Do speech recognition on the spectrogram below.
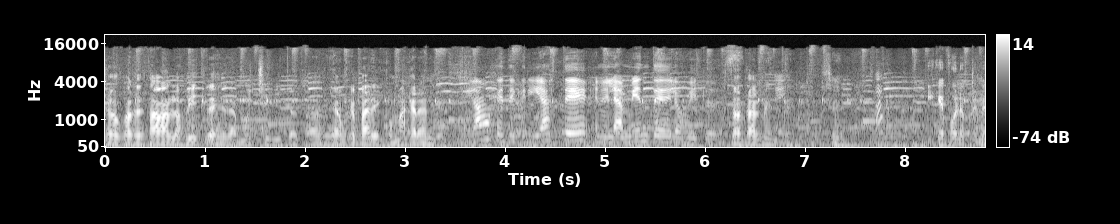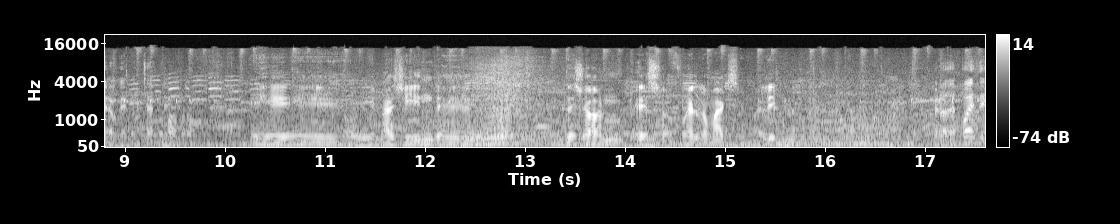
yo cuando estaban los Beatles era muy chiquito todavía, aunque parezco más grande. Digamos que te criaste en el ambiente de los Beatles. Totalmente, sí. ¿Y qué fue lo primero que escuchaste? Eh, Imagine de, de John, eso fue lo máximo, el himno. Pero después, de,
